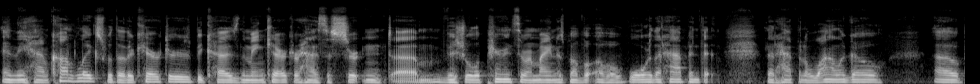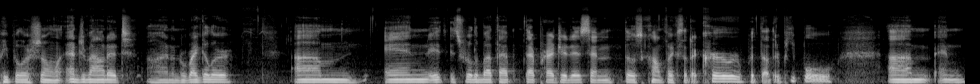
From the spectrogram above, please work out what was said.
and they have conflicts with other characters because the main character has a certain um, visual appearance that reminds us of, of, a war that happened that that happened a while ago. Uh, people are still on edge about it on a regular, um, and it, it's really about that that prejudice and those conflicts that occur with other people, um, and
